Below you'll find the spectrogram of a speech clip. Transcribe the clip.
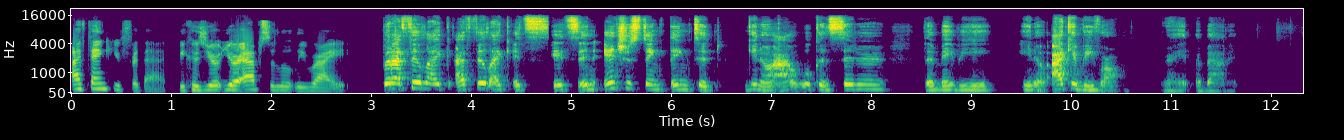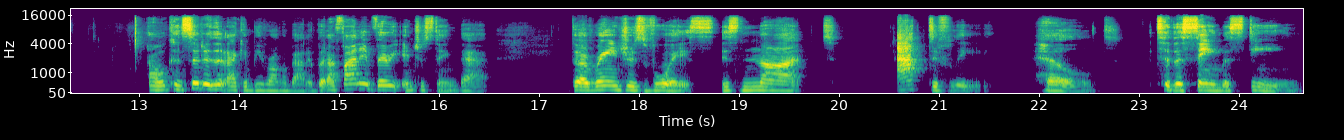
I thank you for that because you're you're absolutely right. But I feel like I feel like it's it's an interesting thing to, you know, I will consider that maybe, you know, I can be wrong, right, about it. I will consider that I can be wrong about it, but I find it very interesting that the arranger's voice is not actively held to the same esteem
